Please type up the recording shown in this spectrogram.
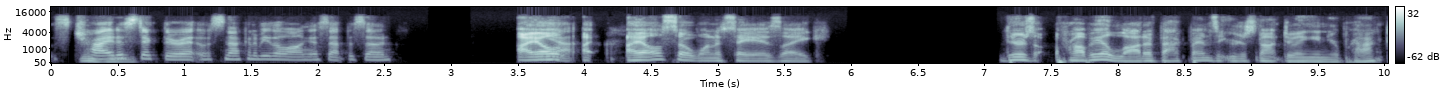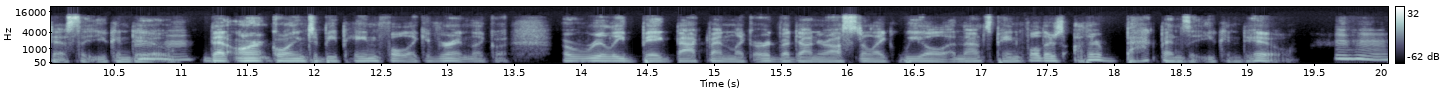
Let's try to Mhm. stick through it. It's not going to be the longest episode. I, al- Yeah. I I also want to say is like there's probably a lot of back bends that you're just not doing in your practice that you can do Mhm. that aren't going to be painful. Like if you're in like a, a really big back bend like Urdhva Dhanurasana like wheel and that's painful, there's other back bends that you can do. Mm-hmm.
